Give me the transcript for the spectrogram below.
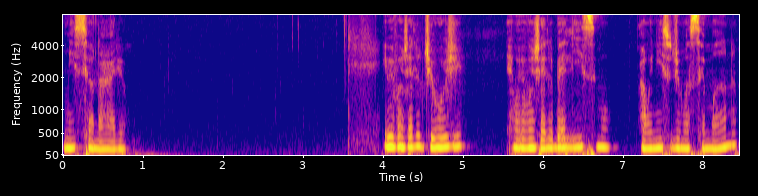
missionário. E o evangelho de hoje é um evangelho belíssimo, ao início de uma semana.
